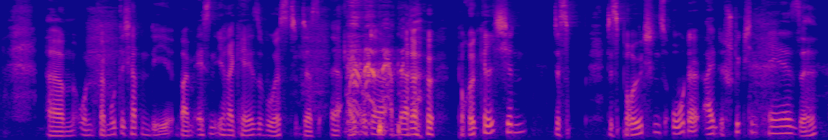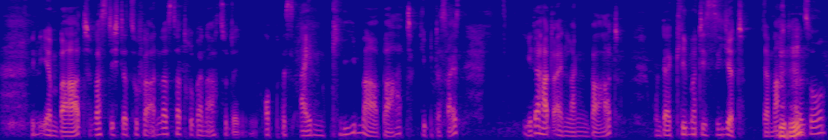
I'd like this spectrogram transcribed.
Ähm, und vermutlich hatten die beim Essen ihrer Käsewurst das äh, ein oder andere Bröckelchen des, des Brötchens oder ein Stückchen Käse in ihrem Bad, was dich dazu veranlasst hat, darüber nachzudenken, ob es einen Klimabad gibt. Das heißt, jeder hat einen langen Bart und der klimatisiert. Der macht Mhm. also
